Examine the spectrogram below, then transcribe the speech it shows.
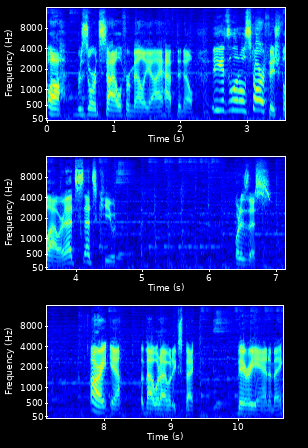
Ah, oh, resort style for Melia, I have to know. He gets a little starfish flower. That's that's cute. What is this? Alright, yeah. About what I would expect. Very anime.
